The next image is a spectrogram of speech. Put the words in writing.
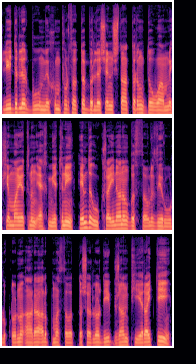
liderler bu möhüm pursatda Birleşen Ştatlaryň dowamly hemaýatynyň ähmiýetini hem-de Ukrainanyň gyssagly zerurlyklaryny ara alyp maslahatlaşarlar diýip, Žan-Pýer aýtdy.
